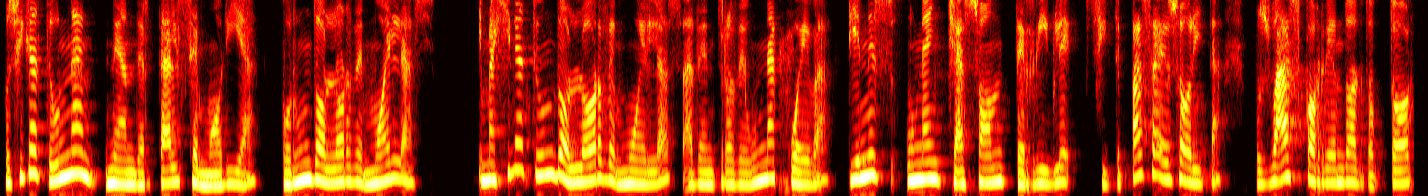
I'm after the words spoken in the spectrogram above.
pues fíjate, una neandertal se moría por un dolor de muelas. Imagínate un dolor de muelas adentro de una cueva, tienes una hinchazón terrible. Si te pasa eso ahorita, pues vas corriendo al doctor,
